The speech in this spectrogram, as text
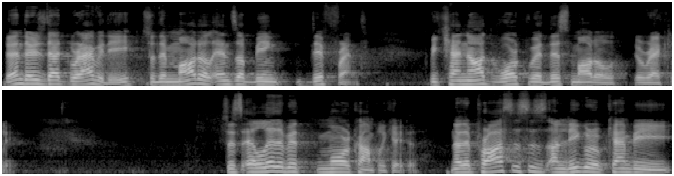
Then there's that gravity, so the model ends up being different. We cannot work with this model directly. So it's a little bit more complicated. Now, the processes on Lie group can be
